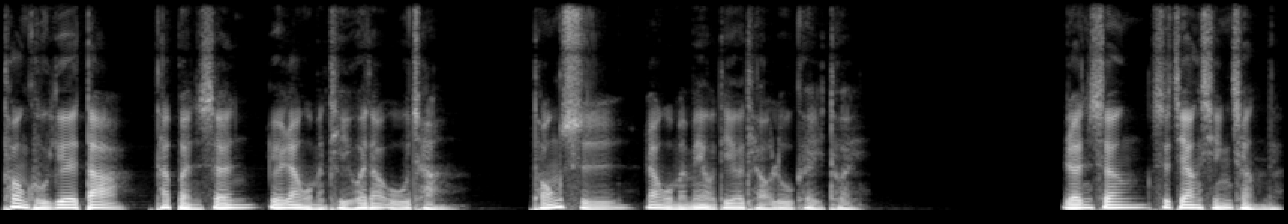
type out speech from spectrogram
痛苦越大，它本身越让我们体会到无常。同时，让我们没有第二条路可以退。人生是这样形成的：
